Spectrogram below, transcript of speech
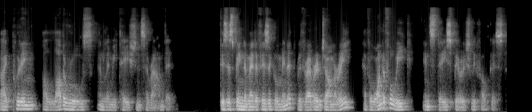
by putting a lot of rules and limitations around it. This has been the Metaphysical Minute with Reverend Jean Marie. Have a wonderful week and stay spiritually focused.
